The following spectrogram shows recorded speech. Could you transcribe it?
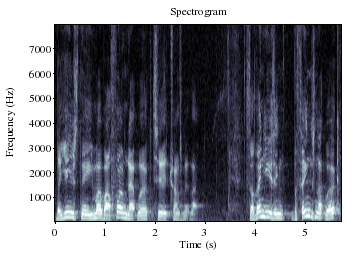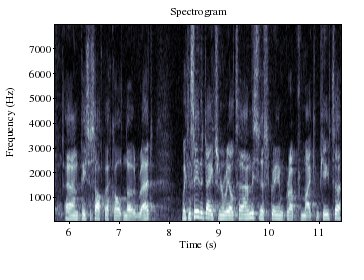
They use the mobile phone network to transmit that. So then using the Things network and a piece of software called Node-RED, we can see the data in real time. This is a screen grab from my computer,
